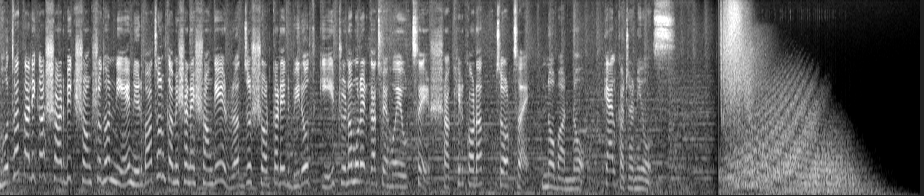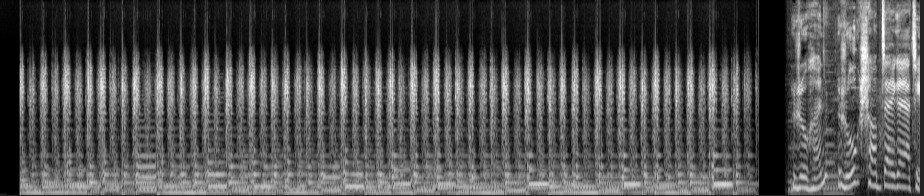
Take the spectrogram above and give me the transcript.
ভোটার তালিকার সার্বিক সংশোধন নিয়ে নির্বাচন কমিশনের সঙ্গে রাজ্য সরকারের বিরোধ কি তৃণমূলের কাছে হয়ে উঠছে সাক্ষীর করা চর্চায় নবান্ন ক্যালকাটা নিউজ। রোহন রোগ সব জায়গায় আছে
